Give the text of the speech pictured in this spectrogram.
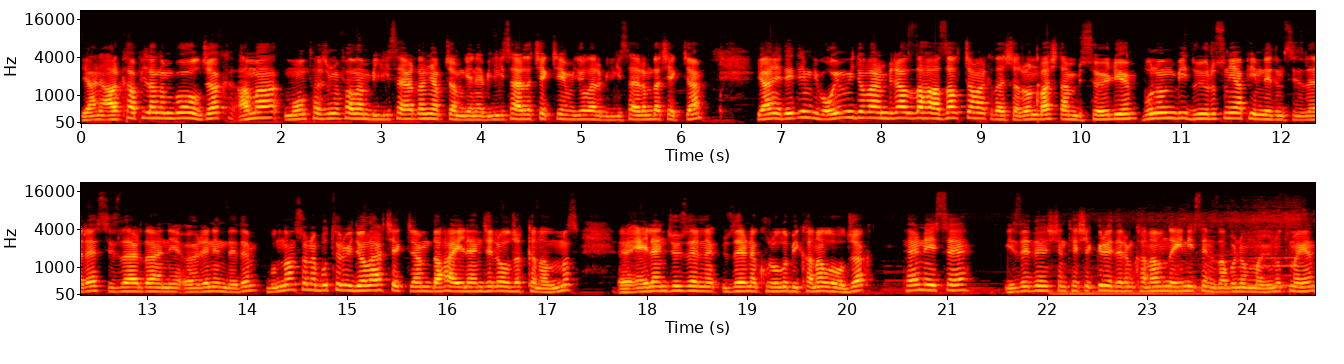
Yani arka planım bu olacak. Ama montajımı falan bilgisayardan yapacağım gene. Bilgisayarda çekeceğim videoları bilgisayarımda çekeceğim yani dediğim gibi oyun videolarını biraz daha azaltacağım arkadaşlar. Onu baştan bir söyleyeyim. Bunun bir duyurusunu yapayım dedim sizlere. Sizler de hani öğrenin dedim. Bundan sonra bu tür videolar çekeceğim. Daha eğlenceli olacak kanalımız. Ee, eğlence üzerine üzerine kurulu bir kanal olacak. Her neyse izlediğiniz için teşekkür ederim. Kanalımda yeniyseniz abone olmayı unutmayın.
